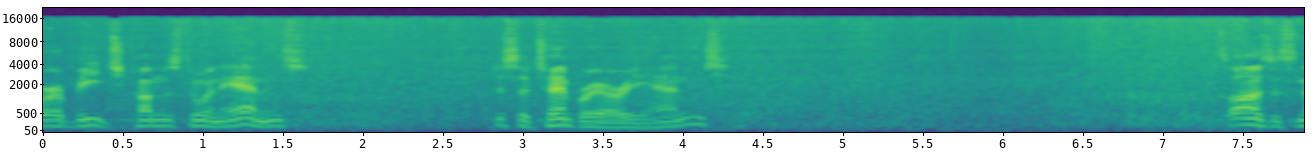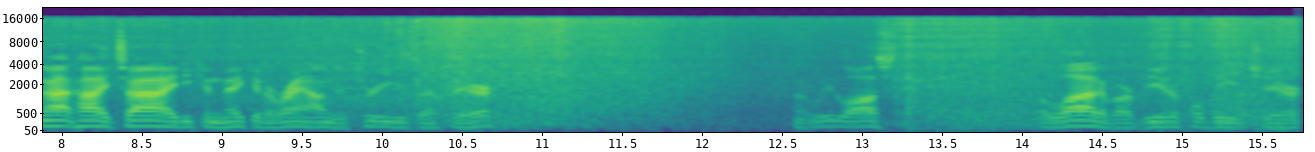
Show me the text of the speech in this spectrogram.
Our beach comes to an end. Just a temporary end. As long as it's not high tide, you can make it around the trees up there. But we lost a lot of our beautiful beach here.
